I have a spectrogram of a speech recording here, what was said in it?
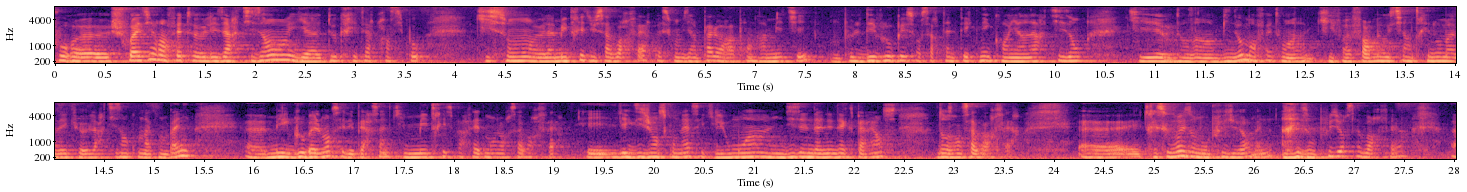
pour euh, choisir en fait les artisans, il y a deux critères principaux qui sont euh, la maîtrise du savoir-faire parce qu'on ne vient pas leur apprendre un métier. On peut le développer sur certaines techniques quand il y a un artisan qui est dans un binôme en fait, ou qui va former aussi un trinôme avec l'artisan qu'on accompagne. mais globalement, c'est des personnes qui maîtrisent parfaitement leur savoir-faire. Et l'exigence qu'on a, c'est qu'il ait au moins une dizaine d'années d'expérience dans un savoir-faire. très souvent, ils en ont plusieurs même. Ils ont plusieurs savoir-faire. Euh,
